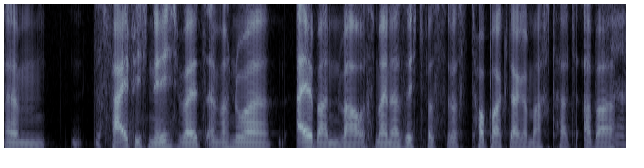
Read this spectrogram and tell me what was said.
ähm, das pfeife ich nicht, weil es einfach nur albern war aus meiner Sicht, was, was Topak da gemacht hat. Aber Ja.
